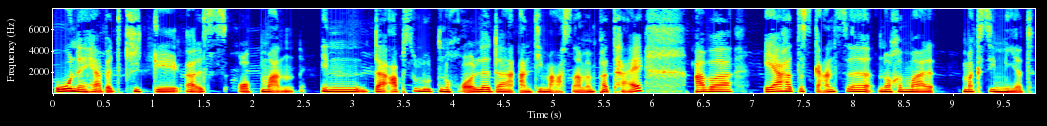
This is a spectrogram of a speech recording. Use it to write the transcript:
ohne Herbert Kickel als Obmann in der absoluten Rolle der Anti-Maßnahmen-Partei. Aber er hat das Ganze noch einmal maximiert.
